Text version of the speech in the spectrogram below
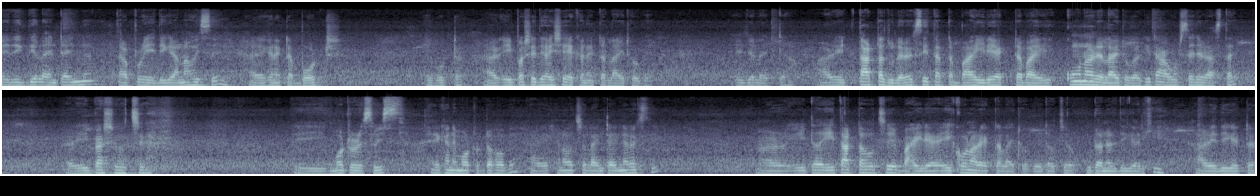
এই দিক দিয়ে লাইনটা আইন না তারপরে এইদিকে আনা হয়েছে আর এখানে একটা বোর্ড এই বোর্ডটা আর এই পাশে দিয়ে এসে এখানে একটা লাইট হবে। এই যে লাইটটা আর এই তারটা ঝুলে রাখছি, তারটা বাইরে একটা বাই, কোনারে লাইট হবে আর কি, এটা আউটসাইডের রাস্তায়। আর এই পাশে হচ্ছে এই মোটরের সুইচ এখানে মোটরটা হবে, আর এখানে হচ্ছে লাইন টাইনে রাখছি। আর এইটা, এই তারটা হচ্ছে বাইরে, এই কোনারে একটা লাইট হবে, এটা হচ্ছে উডানের দিকে আর কি। আর এদিকে একটা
